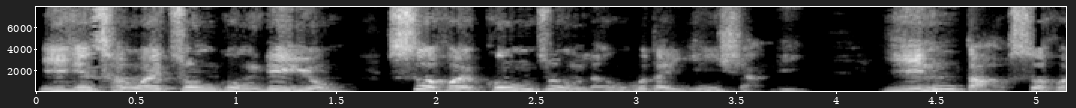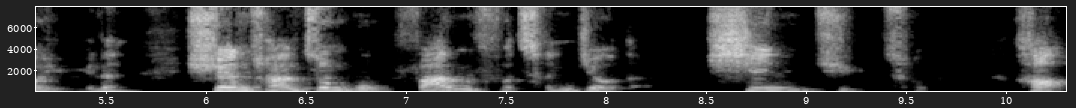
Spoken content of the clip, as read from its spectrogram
已经成为中共利用社会公众人物的影响力，引导社会舆论，宣传中共反腐成就的新举措。好，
